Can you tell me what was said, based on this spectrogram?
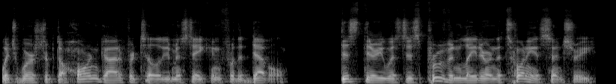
which worshipped a horn god of fertility mistaken for the devil. This theory was disproven later in the 20th century.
